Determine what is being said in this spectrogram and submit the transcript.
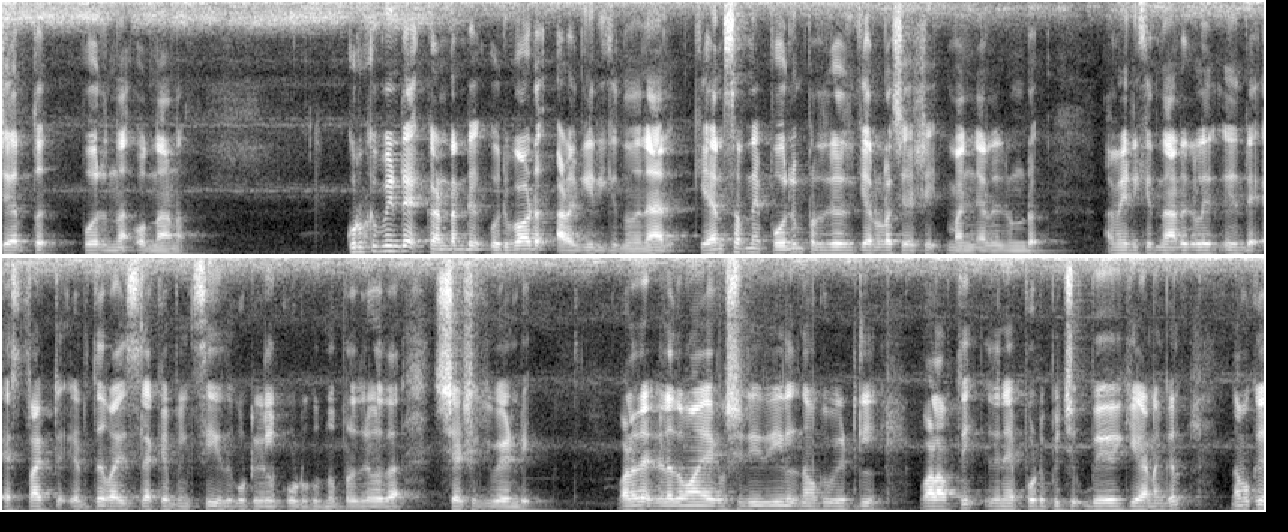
ചേർത്ത് പോരുന്ന ഒന്നാണ്. കുറുക്കുമീന്റെ കണ്ടന്റ് ഒരുപാട് അടങ്ങിയിരിക്കുന്നതിനാൽ ക്യാൻസറിനെ പോലും പ്രതിരോധിക്കാനുള്ള ശേഷി മഞ്ഞളിനുണ്ട്. അമേരിക്കൻ നാടുകളിൽ ഇതിന്റെ എക്സ്ട്രാക്റ്റ് എടുത്ത് റൈസിലൊക്കെ മിക്സ് ചെയ്ത് കുട്ടികൾക്ക് കൊടുക്കുന്നു പ്രതിരോധ ശേഷിക്ക് വേണ്ടി. വളരെ ലളിതമായ കൃഷി രീതിയിൽ നമുക്ക് വീട്ടിൽ വളർത്തി ഇതിനെ പൊടിപ്പിച്ച് ഉപയോഗിക്കുകയാണെങ്കിൽ നമുക്ക്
